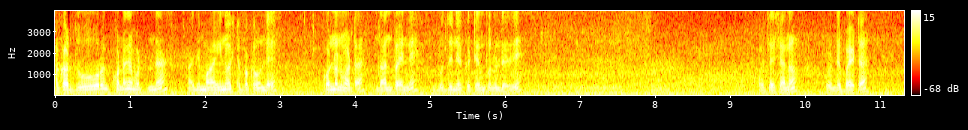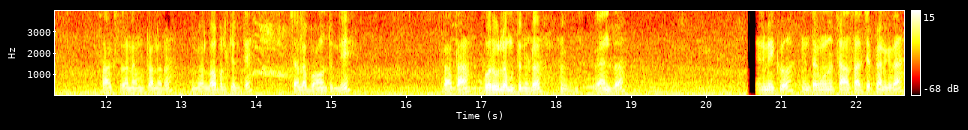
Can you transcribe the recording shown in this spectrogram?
అక్కడ దూరం కొండ కనబడుతుందా? అది మా యూనివర్సిటీ పక్కన ఉండే కొండ అనమాట దానిపైనే బుద్ధుని యొక్క టెంపుల్ ఉండేది. వచ్చేసాను. చూడండి బయట. సాక్స్లో అమ్ముతున్నారు. ఇంకా లోపలికి వెళ్తే చాలా బాగుంటుంది. తాత బొరుగులు అమ్ముతున్నాడు వ్యాన్లో. నేను మీకు ఇంతకుముందు చాలాసార్లు చెప్పాను కదా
